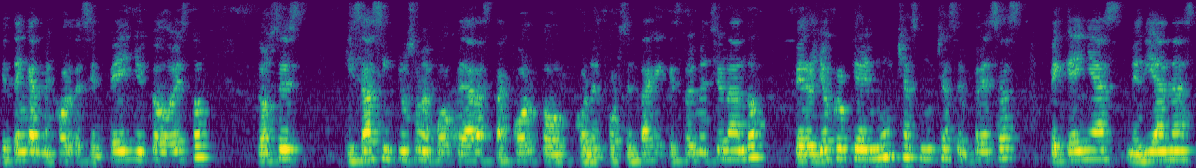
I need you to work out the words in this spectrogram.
que tengan mejor desempeño y todo esto. Entonces, quizás incluso me puedo quedar hasta corto con el porcentaje que estoy mencionando, pero yo creo que hay muchas, muchas empresas pequeñas, medianas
